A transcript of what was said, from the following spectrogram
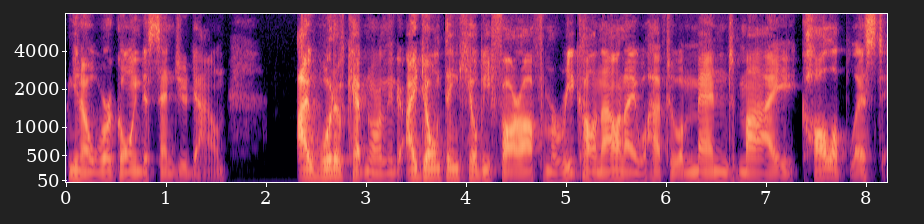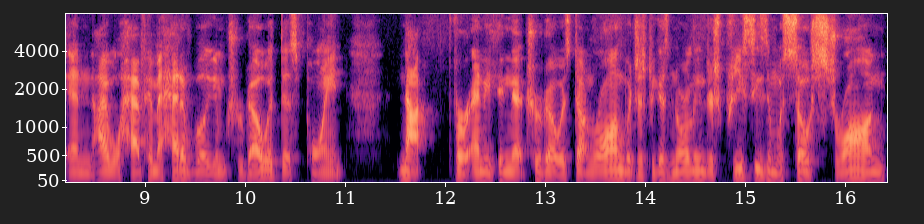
you know, we're going to send you down. I would have kept Norlinder. I don't think he'll be far off from a recall now, and I will have to amend my call up list, and I will have him ahead of William Trudeau at this point. Not for anything that Trudeau has done wrong, but just because Norlinder's preseason was so strong.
